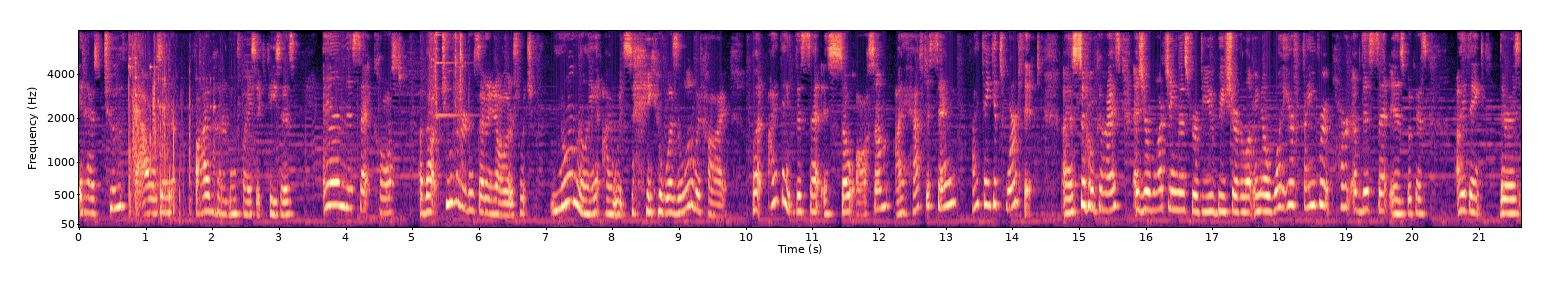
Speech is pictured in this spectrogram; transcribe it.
It has 2,526 pieces. And this set cost about $270, which normally I would say was a little bit high. But I think this set is so awesome, I have to say, I think it's worth it. Uh, so guys, as you're watching this review, be sure to let me know what your favorite part of this set is, because I think there is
